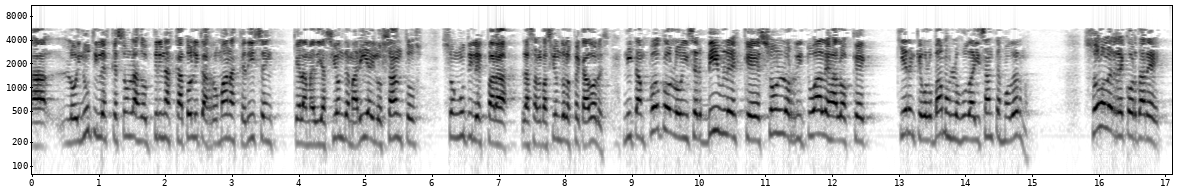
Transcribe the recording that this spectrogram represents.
a lo inútiles que son las doctrinas católicas romanas que dicen que la mediación de María y los santos son útiles para la salvación de los pecadores, ni tampoco lo inservibles que son los rituales a los que quieren que volvamos los judaizantes modernos. Solo les recordaré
